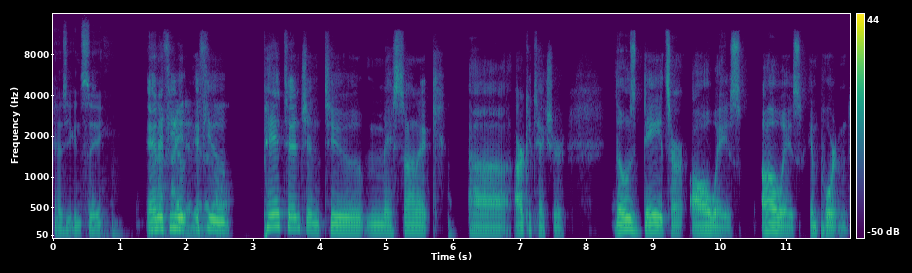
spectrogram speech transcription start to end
as you can see. and if you if you pay attention to Masonic uh, architecture. Those dates are always, always important.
